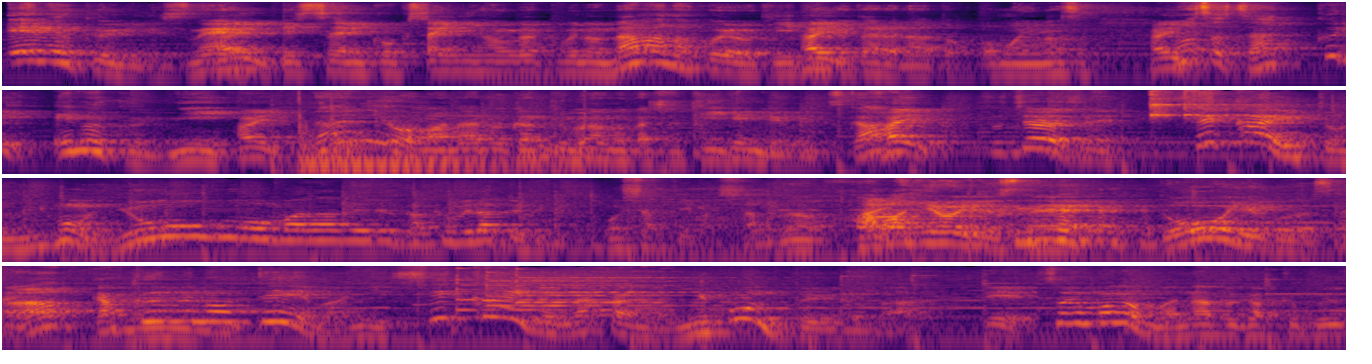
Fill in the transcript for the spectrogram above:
M 君にですね、はい。実際に国際日本学部の生の声を聞いていけたらなと思います、はい。まずはざっくり M 君にはい。何を学ぶ学部なのかちょっと聞いてみてもいいですか？はい、そちらはですね世界と日本両方学べる学部だというふうにおっしゃっていました。幅広いですね、どういうことですか、学部のテーマに世界の中の日本というのがあってそういうものを学ぶ学部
